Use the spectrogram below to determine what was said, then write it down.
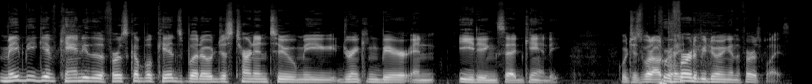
maybe give candy to the first couple kids, but it would just turn into me drinking beer and eating said candy, which is what I would Right. prefer to be doing in the first place.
